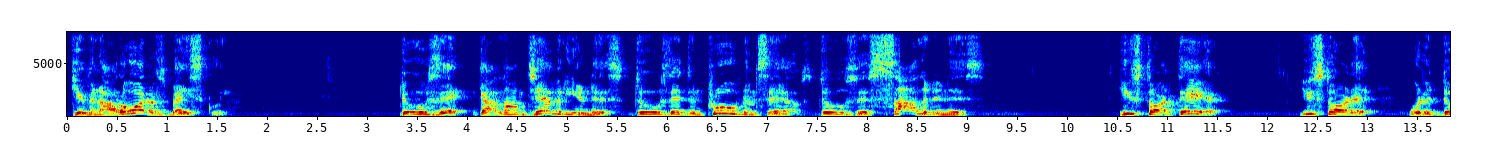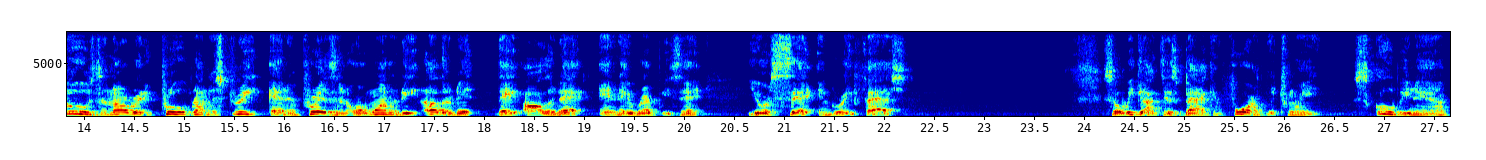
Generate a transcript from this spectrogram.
giving out orders, basically. Dudes that got longevity in this, dudes that improved themselves, dudes that's solid in this. You start there. You started with the dudes that already proved on the street and in prison or one or the other that they all of that and they represent your set in great fashion. So we got this back and forth between Scooby now,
